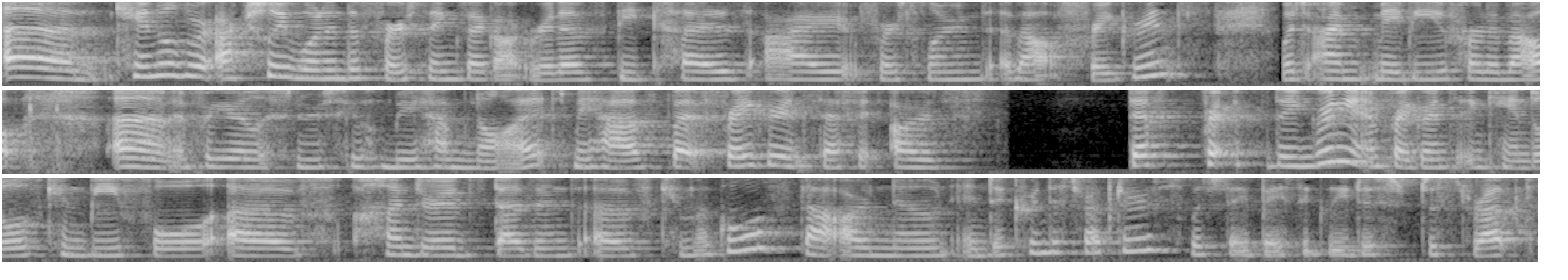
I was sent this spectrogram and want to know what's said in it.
um, candles were actually one of the first things i got rid of because i first learned about fragrance which i'm maybe you've heard about um, and for your listeners who may have not may have but fragrance is Def- the ingredient in fragrance in candles can be full of hundreds, dozens of chemicals that are known endocrine disruptors, which they basically just disrupt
